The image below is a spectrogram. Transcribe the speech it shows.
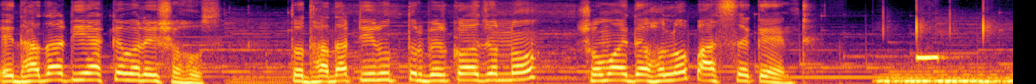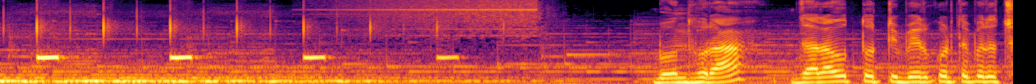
এই ধাঁধাটি একেবারেই সহজ। তো ধাঁধাটির উত্তর বের করার জন্য সময় দেওয়া হলো পাঁচ সেকেন্ড। বন্ধুরা, যারা উত্তরটি বের করতে পেরেছ,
